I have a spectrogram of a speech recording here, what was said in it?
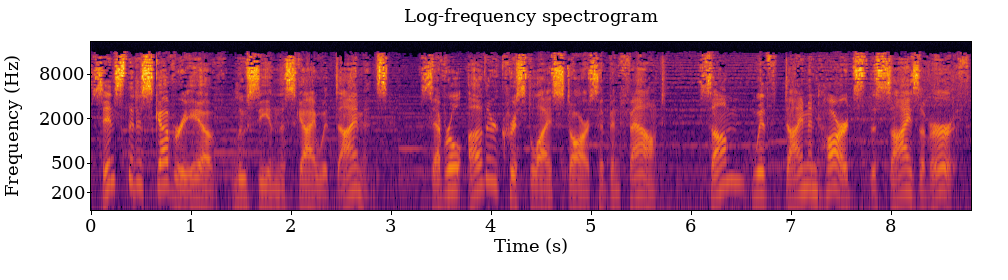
Since the discovery of Lucy in the Sky with Diamonds, several other crystallized stars have been found, some with diamond hearts the size of Earth.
